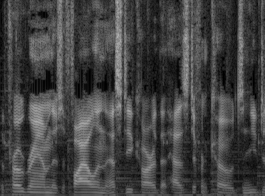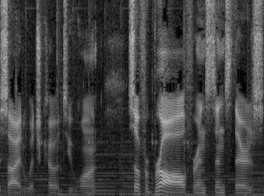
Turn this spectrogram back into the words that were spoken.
the program. There's a file in the SD card that has different codes, and you decide which codes you want. So for Brawl, for instance, there's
